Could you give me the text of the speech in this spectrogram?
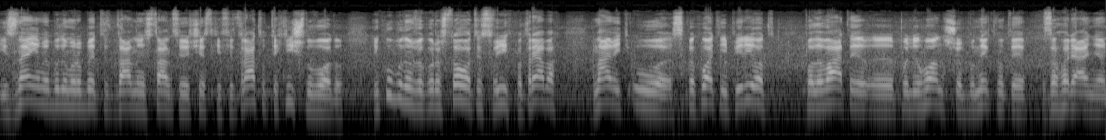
і з неї ми будемо робити даною станцією очистки фільтрату технічну воду, яку будемо використовувати в своїх потребах навіть у спекотній період поливати е, полігон, щоб уникнути загоряння.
